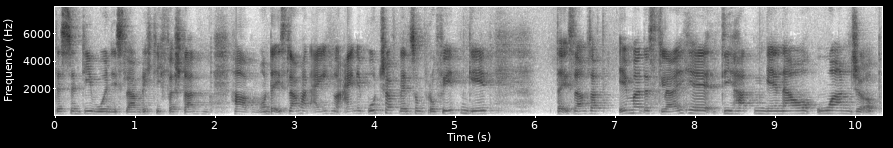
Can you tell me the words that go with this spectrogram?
das sind die, wo den Islam richtig verstanden haben. Und der Islam hat eigentlich nur eine Botschaft, wenn es um Propheten geht, der Islam sagt immer das Gleiche, die hatten genau one Job.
